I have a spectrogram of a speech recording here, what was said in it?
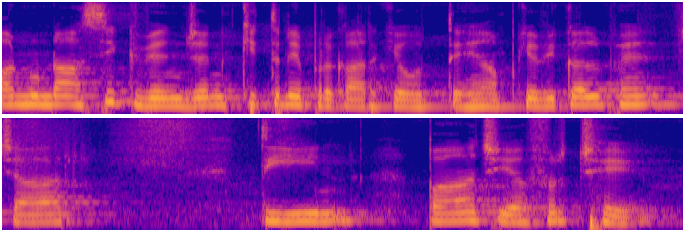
अनुनासिक व्यंजन कितने प्रकार के होते हैं? आपके विकल्प हैं चार, तीन, पाँच या फिर छः।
